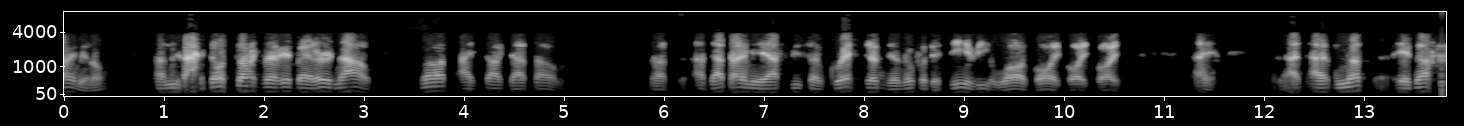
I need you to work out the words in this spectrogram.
time, you know. And I don't talk very better now, but I talk that time. But at that time, he asked me some questions, you know, for the TV. Wow, boy, boy, boy. I, I, I'm not enough.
